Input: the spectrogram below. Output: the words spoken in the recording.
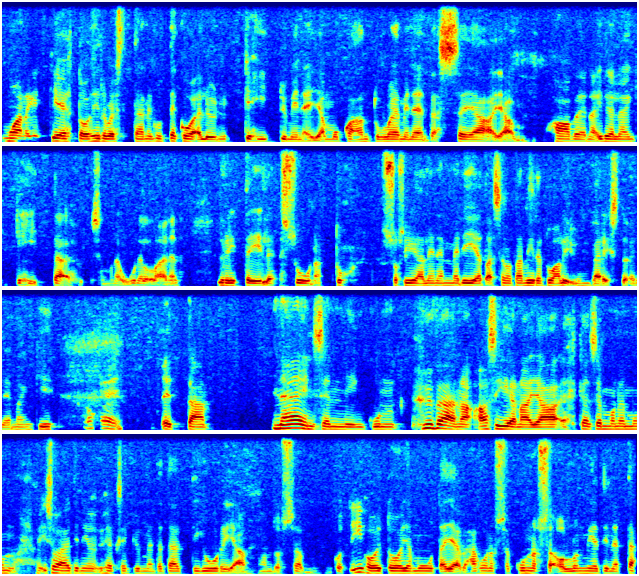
mua ainakin kiehtoo hirveästi tämä niin tekoälyn kehittyminen ja mukaan tuleminen tässä ja, ja haaveena itselleenkin kehittää semmoinen uudenlainen yrittäjille suunnattu sosiaalinen media tai sanotaan virtuaaliympäristö enemmänkin. Okay. Että näin sen niin kuin hyvänä asiana ja ehkä semmoinen mun isoäitini on 90 täytti juuri ja on tuossa kotihoitoa ja muuta ja vähän huonossa kunnossa ollut. Mietin, että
